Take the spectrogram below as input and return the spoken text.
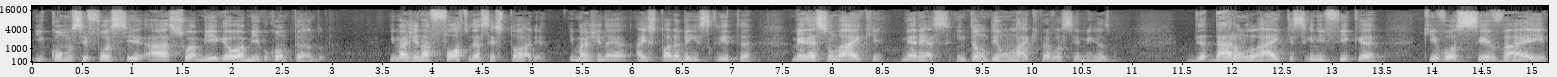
E como se fosse a sua amiga ou amigo contando. Imagina a foto dessa história. Imagina a história bem escrita. Merece um like? Merece. Então dê um like para você mesmo. Dar um like significa que você vai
